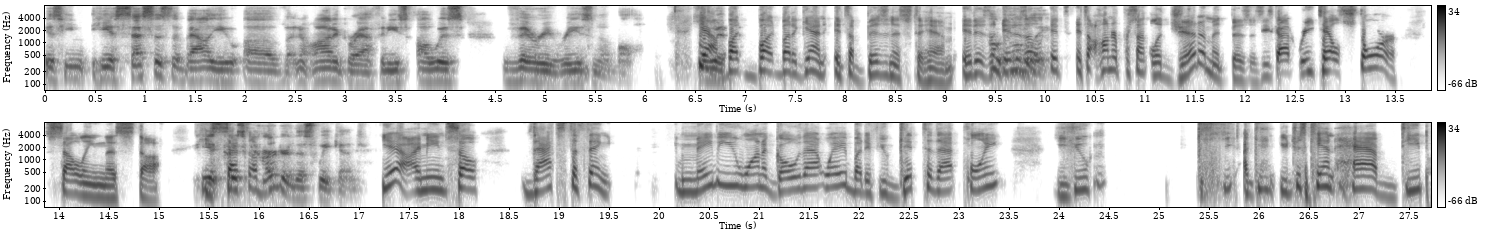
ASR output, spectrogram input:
is he he assesses the value of an autograph, and he's always very reasonable. Yeah, with- but but but again, it's a business to him. It is Oh, it is totally. a it's it's a hundred percent legitimate business. He's got retail store selling this stuff. He He Chris sets up- Carter this weekend. Yeah, I mean, so that's the thing. Maybe you want to go that way, but if you get to that point, you again, you just can't have deep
